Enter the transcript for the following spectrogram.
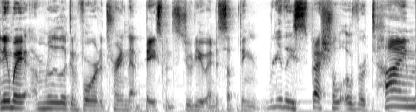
Anyway, I'm really looking forward to turning that basement studio into something really special over time.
